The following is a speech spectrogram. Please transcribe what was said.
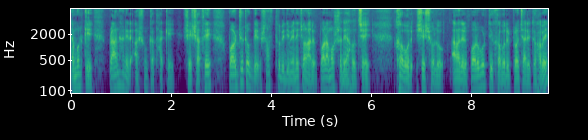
এমনকি প্রাণহানির আশঙ্কা থাকে। সেই সাথে পর্যটকদের স্বাস্থ্যবিধি মেনে চলার পরামর্শ দেওয়া হচ্ছে। খবর শেষ হলো। আমাদের পরবর্তী খবর প্রচারিত হবে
